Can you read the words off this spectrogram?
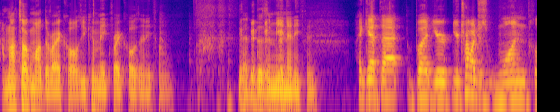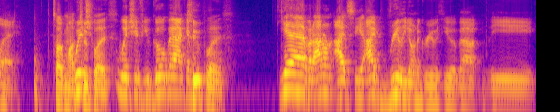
I'm not talking about the right calls. You can make right calls anytime. That doesn't mean anything. I get that, but you're you're talking about just one play, Talking about which two plays. which if you go back and Two plays. yeah, but I don't. I see. I really don't agree with you about the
